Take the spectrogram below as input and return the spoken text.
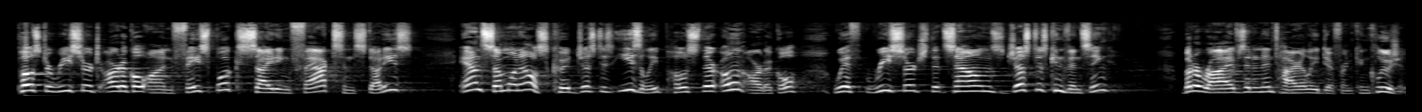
Post a research article on Facebook citing facts and studies, and someone else could just as easily post their own article with research that sounds just as convincing, but arrives at an entirely different conclusion.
